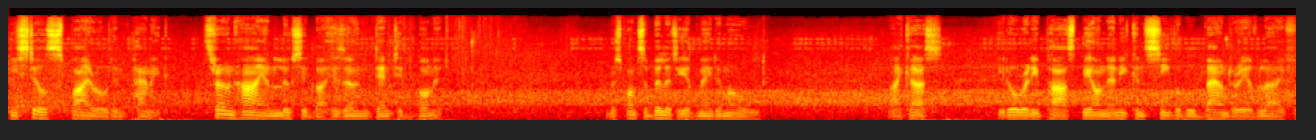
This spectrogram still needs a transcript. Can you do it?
he still spiraled in panic, thrown high and lucid by his own dented bonnet. Responsibility had made him old. Like us, he'd already passed beyond any conceivable boundary of life.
